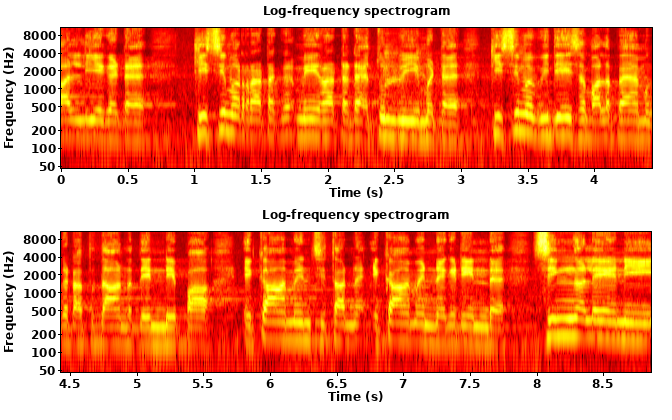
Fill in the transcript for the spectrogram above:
කල්ලියකට කිසිම රටක මේ රටට ඇතුල්වීමට කිසිම විදේශ බලපෑමකට අත දාන්න දෙන්න එපා. එකාමෙන් සිතන්න එකාමෙන් නැගටින්ට සිංහලේනී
